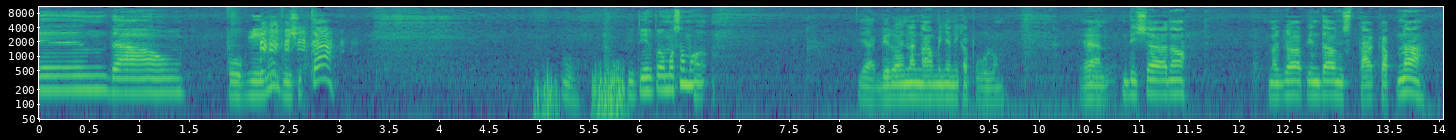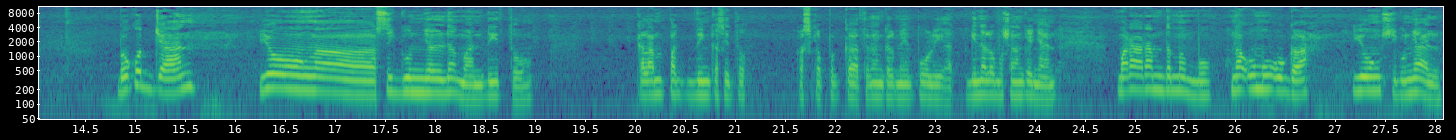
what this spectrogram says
and down pogi mo visit ka. Oh, titingin pa masama. Yeah, biruan lang namin yan ni Kapulong. Yan, hindi siya ano nag up and down, stack up na. Bukod dyan yung ah, sigunyal naman dito kalampag din kasi to. Kasi kapag ka tinanggal mo yung pulley at ginalaw mo siya ng ganyan, mararamdaman mo na umuuga yung sigunyal.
